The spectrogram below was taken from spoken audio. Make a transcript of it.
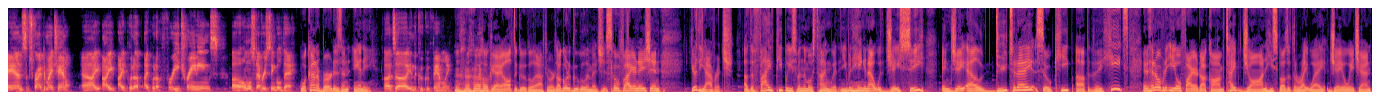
and subscribe to my channel. I, I, I put up I put up free trainings uh, almost every single day. What kind of bird is an ani? Uh, it's uh, in the cuckoo family. okay, I'll have to Google it afterwards. I'll go to Google Image. So Fire Nation, you're the average of the five people you spend the most time with. And you've been hanging out with JC and JLD today. So keep up the heat and head over to eofire.com. Type John, he spells it the right way, J O H N,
